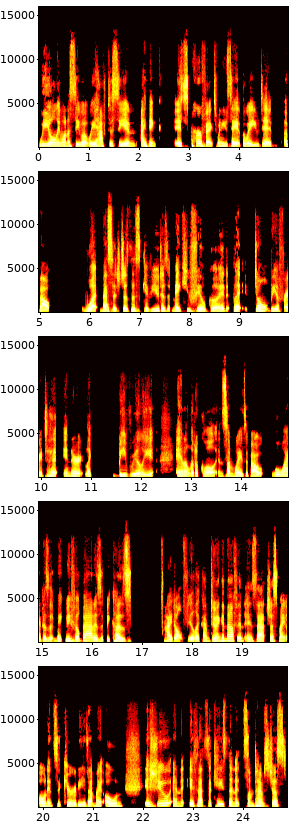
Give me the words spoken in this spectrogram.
we only want to see what we have to see. And I think it's perfect when you say it the way you did about what message does this give you? Does it make you feel good? But don't be afraid to inner like be really analytical in some ways about well why does it make me feel bad is it because I don't feel like I'm doing enough. And is that just my own insecurity? Is that my own issue? And if that's the case, then it's sometimes just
